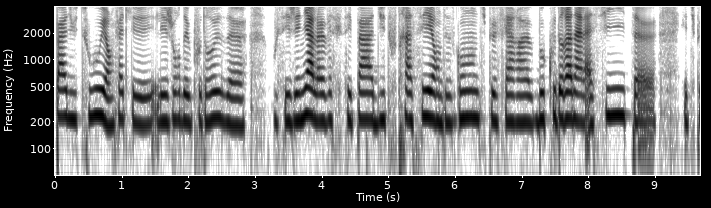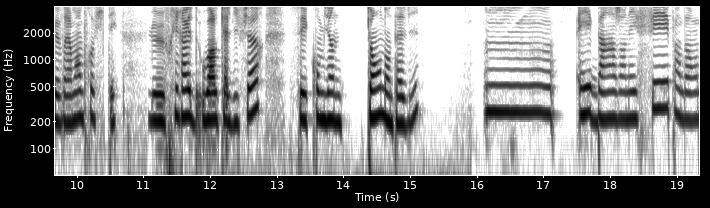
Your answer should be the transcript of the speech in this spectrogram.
pas du tout. Et en fait, les, les jours de poudreuse euh, où c'est génial parce que c'est pas du tout tracé en deux secondes. Tu peux faire euh, beaucoup de runs à la suite et tu peux vraiment profiter. Le Freeride World Qualifier, c'est combien de temps dans ta vie? Mmh, Eh ben, j'en ai fait pendant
